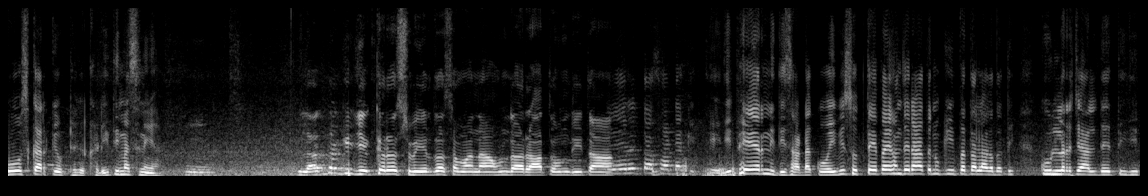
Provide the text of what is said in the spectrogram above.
ਉਸ ਕਰਕੇ ਉੱਠ ਕੇ ਖੜੀ ਤੀ ਮੈਂ ਸੁਨੇਹਾ। ਲੱਗਦਾ ਕਿ ਜੇਕਰ ਸਵੇਰ ਦਾ ਸਮਾਂ ਨਾ ਹੁੰਦਾ ਰਾਤ ਹੁੰਦੀ ਤਾਂ ਫੇਰ ਤਾਂ ਸਾਡਾ ਕਿੱਥੇ ਜੀ? ਫੇਰ ਨਹੀਂ ਤੀ ਸਾਡਾ ਕੋਈ ਵੀ ਸੁੱਤੇ ਪਏ ਹੁੰਦੇ ਰਾਤ ਨੂੰ ਕੀ ਪਤਾ ਲੱਗਦਾ ਤੀ? ਕੂਲਰ ਚੱਲਦੇ ਤੀ ਜੀ।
